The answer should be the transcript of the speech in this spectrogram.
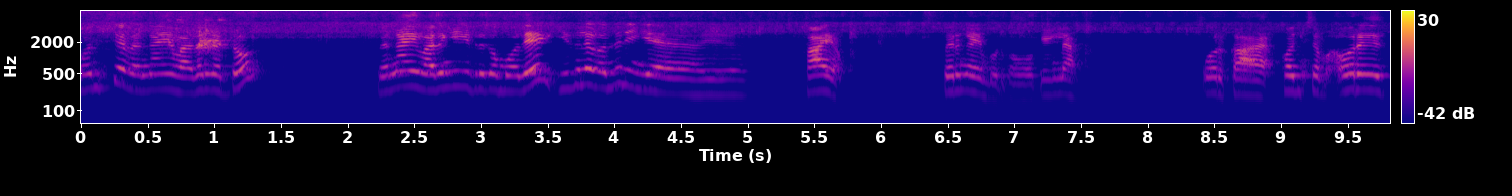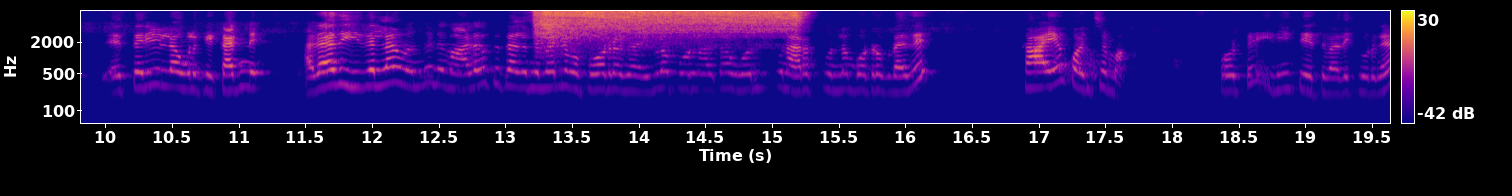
கொஞ்சம் வெங்காயம் வதங்கட்டும். வெங்காயம் வதங்கிக்கிட்டு இருக்கும் போதே இதில் வந்து நீங்கள் காயம். பெருங்காயம் போட்டுக்கோங்க ஓகேங்களா? ஒரு கா கொஞ்சம் ஒரு தெரியும்ல உங்களுக்கு கண்ணு. அதாவது இதெல்லாம் வந்து நம்ம அளவுக்கு தகுந்த மாதிரி நம்ம போடுறோம் இவ்வளோ போடணும்க்கா ஒரு ஸ்பூன் அரை ஸ்பூன்லாம் போட்டுறக்கூடாது. காயம் கொஞ்சமாக போட்டு இதையும் சேர்த்து வதக்கி விடுங்க.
